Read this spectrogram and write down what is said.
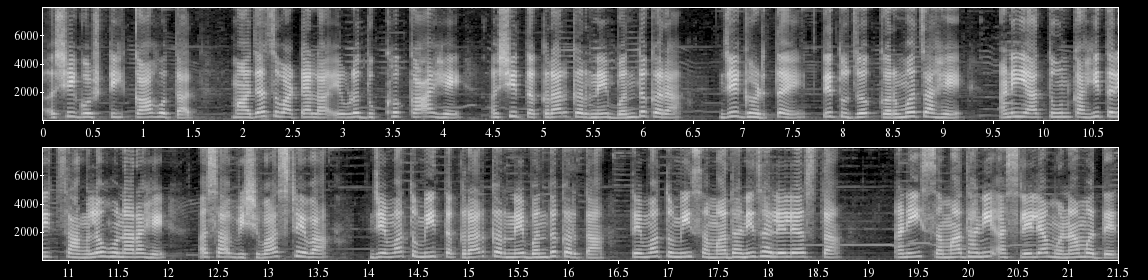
अशी गोष्टी का होतात? माझ्याच वाट्याला एवढं दुःख का आहे? अशी तक्रार करणे बंद करा. जे घडतंय ते तुझं कर्मच आहे आणि यातून काहीतरी चांगलं होणार आहे असा विश्वास ठेवा. जेव्हा तुम्ही तक्रार करणे बंद करता तेव्हा तुम्ही समाधानी झालेले असता. आणि समाधानी असलेल्या मनामध्येच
